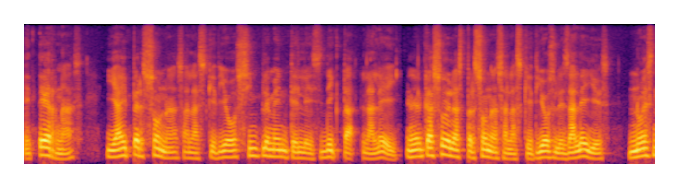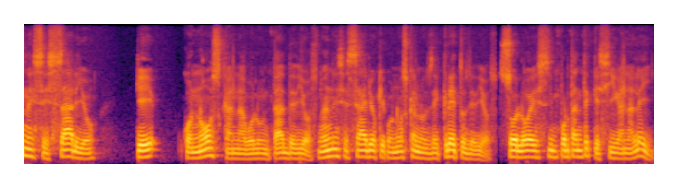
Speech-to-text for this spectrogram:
eternas y hay personas a las que Dios simplemente les dicta la ley. En el caso de las personas a las que Dios les da leyes, no es necesario que conozcan la voluntad de Dios, no es necesario que conozcan los decretos de Dios, solo es importante que sigan la ley.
